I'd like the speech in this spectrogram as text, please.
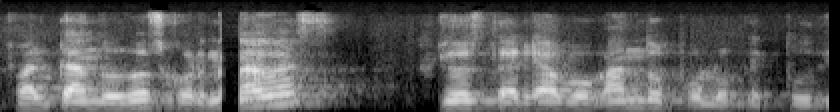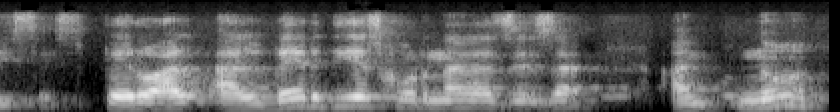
faltando dos jornadas, yo estaría abogando por lo que tú dices. Pero al, al ver 10 jornadas esa, no,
